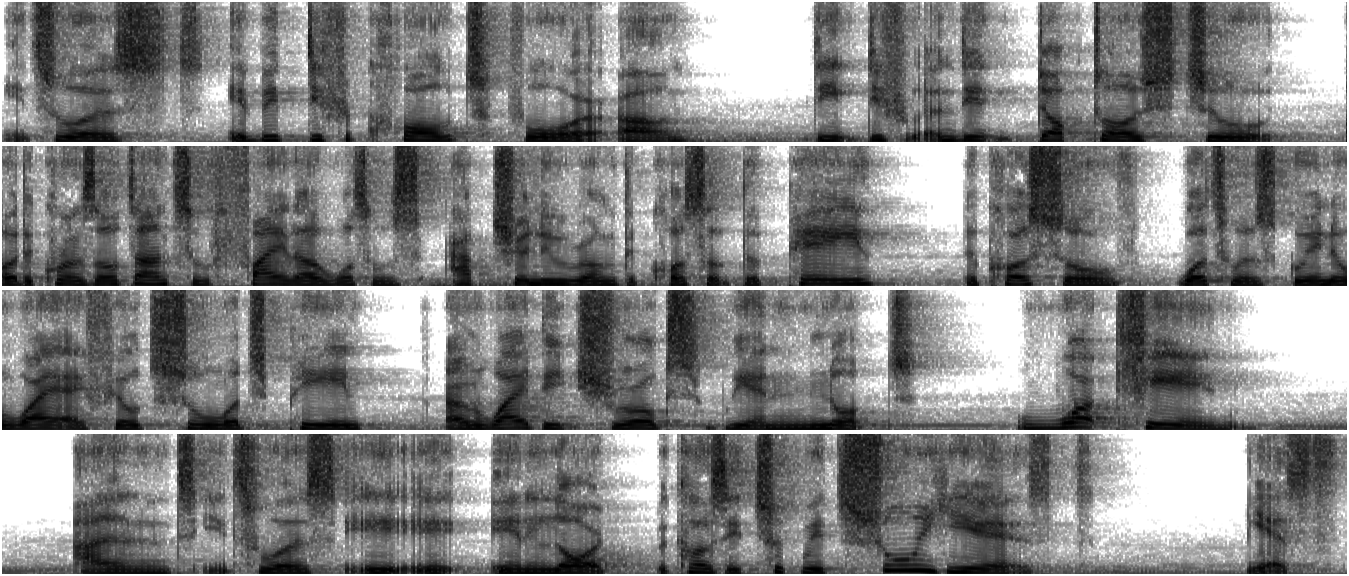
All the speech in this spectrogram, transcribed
it was a bit difficult for um, the the doctors to or the consultant to find out what was actually wrong, the cause of the pain, the cause of what was going on, why I felt so much pain, and why the drugs were not working and it was a, a, a lot because it took me two years. Yes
